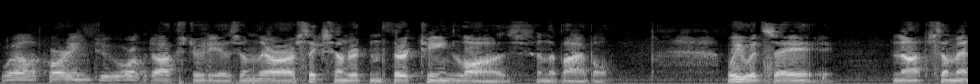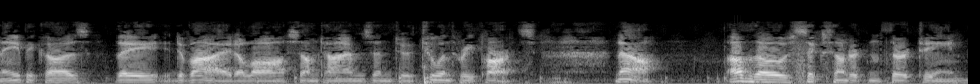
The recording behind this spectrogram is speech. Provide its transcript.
Well, according to Orthodox Judaism, there are 613 laws in the Bible. We would say not so many because they divide a law sometimes into two and three parts. Now, of those 613,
